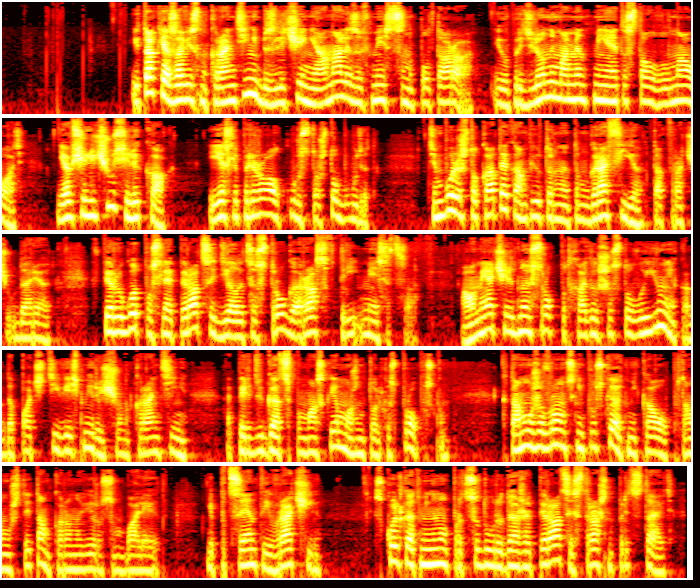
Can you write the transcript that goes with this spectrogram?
И так я завис на карантине без лечения анализов месяца на полтора. И в определенный момент меня это стало волновать. Я вообще лечусь или как? И если прервал курс, то что будет? Тем более, что КТ, компьютерная томография, так врачи ударяют, в первый год после операции делается строго раз в три месяца. А у меня очередной срок подходил 6 июня, когда почти весь мир еще на карантине, а передвигаться по Москве можно только с пропуском. К тому же в Ронс не пускают никого, потому что и там коронавирусом болеют. И пациенты, и врачи. Сколько отменено процедуры даже операций, страшно представить.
